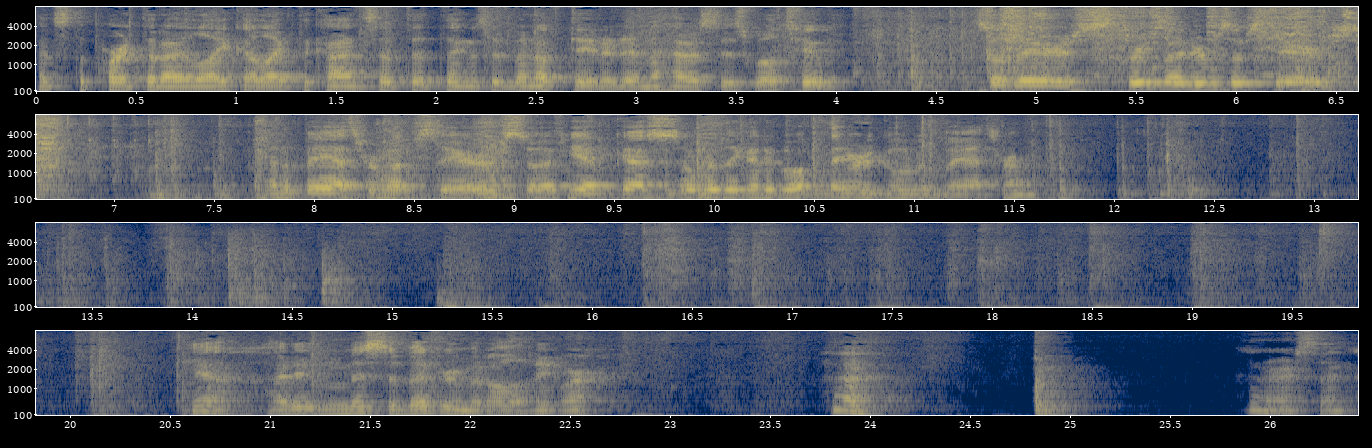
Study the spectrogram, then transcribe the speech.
That's the part that I like. I like the concept that things have been updated in the house as well too. So there's three bedrooms upstairs and a bathroom upstairs. So if you have guests over, they got to go up there to go to the bathroom. Yeah, I didn't miss a bedroom at all anywhere. Huh. Interesting.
